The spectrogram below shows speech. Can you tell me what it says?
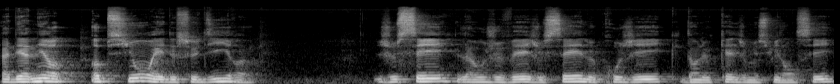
La dernière option est de se dire, je sais là où je vais, je sais le projet dans lequel je me suis lancé,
